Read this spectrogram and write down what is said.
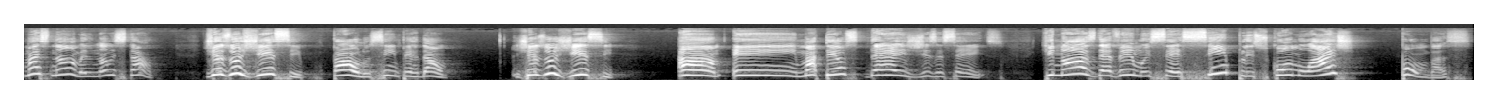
Mas não, ele não está. Jesus disse, Paulo, sim, perdão. Jesus disse ah, em Mateus 10, 16, que nós devemos ser simples como as pombas,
